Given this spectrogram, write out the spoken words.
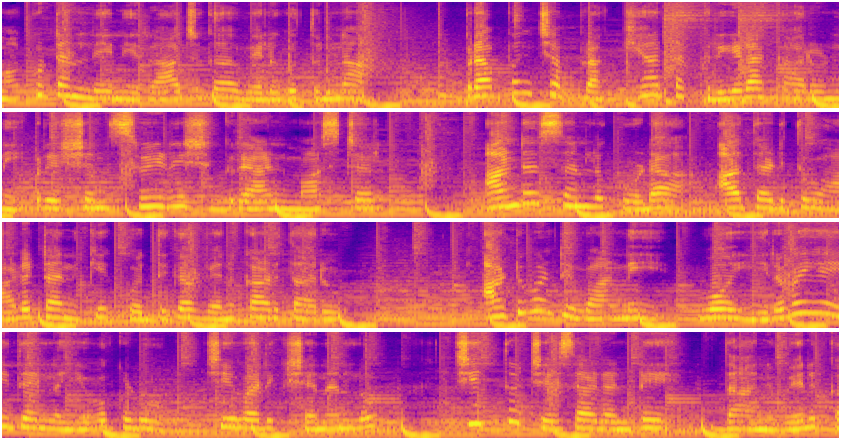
మకుటం లేని రాజుగా వెలుగుతున్న ప్రపంచ ప్రఖ్యాత క్రీడాకారుణ్ణి ఆపరేషన్ స్వీడిష్ గ్రాండ్ మాస్టర్ అండర్సన్లు కూడా అతడితో ఆడటానికి కొద్దిగా వెనుకాడతారు. అటువంటి వాణ్ణి ఓ ఇరవై ఐదేళ్ళ యువకుడు చివరి క్షణంలో చిత్తు చేశాడంటే దాని వెనుక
